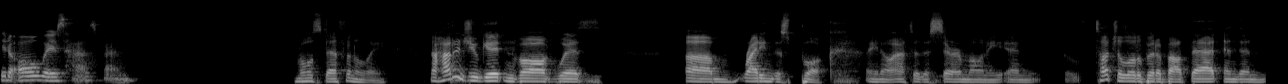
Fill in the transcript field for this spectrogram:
it always has been. Most definitely. Now how did you get involved with um, writing this book you know after the ceremony? And touch a little bit about that and then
